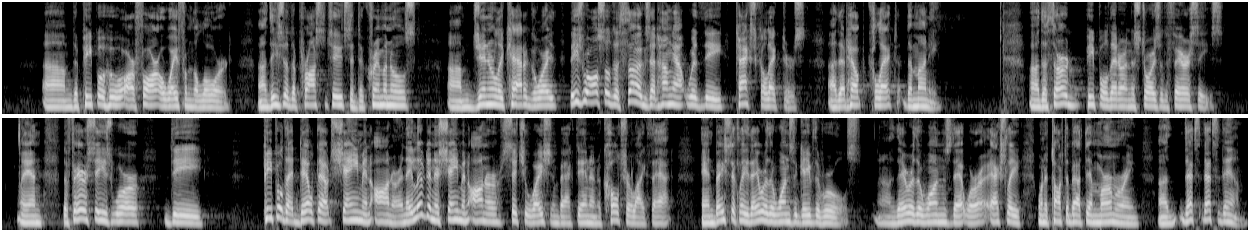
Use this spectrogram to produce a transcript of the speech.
um, the people who are far away from the Lord. Uh, these are the prostitutes and the criminals, um, generally category. These were also the thugs that hung out with the tax collectors uh, that helped collect the money. Uh, the third people that are in the stories are the Pharisees. And the Pharisees were the people that dealt out shame and honor. And they lived in a shame and honor situation back then in a culture like that. And basically, they were the ones that gave the rules. Uh, they were the ones that were actually, when it talked about them murmuring, uh, that's, that's them.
